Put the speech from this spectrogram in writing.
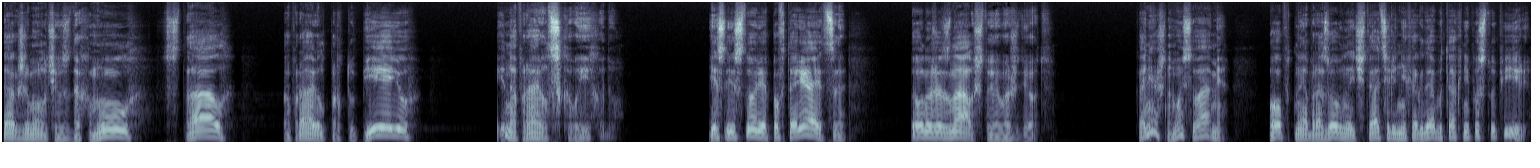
также молча вздохнул, встал, поправил портупею и направился к выходу. Если история повторяется, то он уже знал, что его ждет. Конечно, мы с вами, опытные образованные читатели, никогда бы так не поступили.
